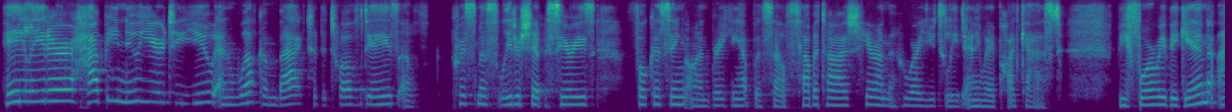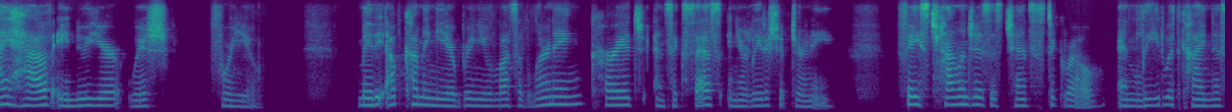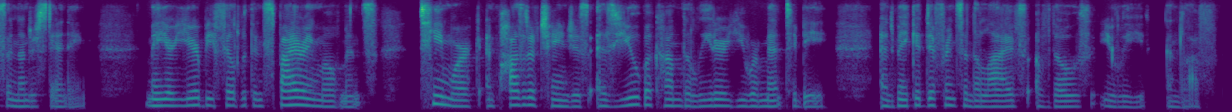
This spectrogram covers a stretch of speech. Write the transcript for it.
Hey, leader, happy new year to you, and welcome back to the 12 Days of Christmas Leadership series focusing on breaking up with self sabotage here on the Who Are You to Lead Anyway podcast. Before we begin, I have a new year wish for you. May the upcoming year bring you lots of learning, courage, and success in your leadership journey. Face challenges as chances to grow and lead with kindness and understanding. May your year be filled with inspiring moments teamwork, and positive changes as you become the leader you were meant to be and make a difference in the lives of those you lead and love.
